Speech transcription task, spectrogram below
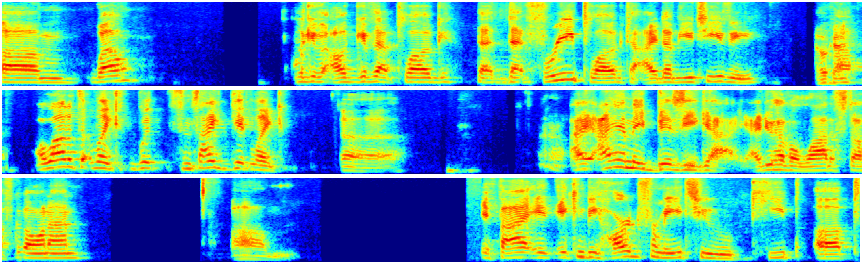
Um, well, I'll give I'll give that plug that that free plug to IWTV. Okay. A lot of t- like with since I get like uh I, don't know, I, I am a busy guy. I do have a lot of stuff going on. Um if I it, it can be hard for me to keep up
